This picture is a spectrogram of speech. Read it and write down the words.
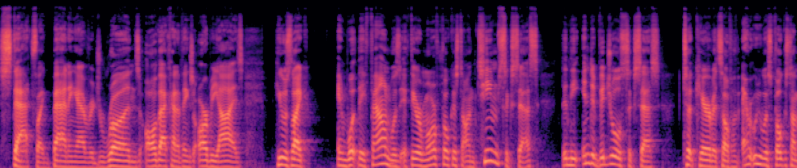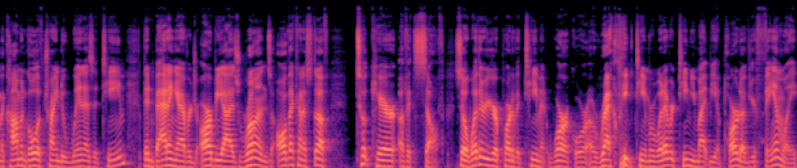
stats like batting average, runs, all that kind of things, RBIs. He was like, and what they found was if they were more focused on team success, then the individual success took care of itself. If everybody was focused on the common goal of trying to win as a team, then batting average, RBIs, runs, all that kind of stuff took care of itself. So whether you're a part of a team at work or a rec league team or whatever team you might be a part of, your family,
